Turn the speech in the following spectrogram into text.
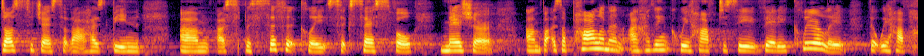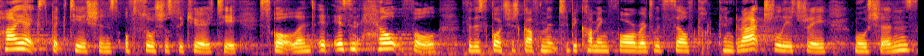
does suggest that that has been um, a specifically successful measure. Um, but as a parliament, I think we have to say very clearly that we have high expectations of Social Security Scotland. It isn't helpful for the Scottish Government to be coming forward with self-congratulatory motions.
